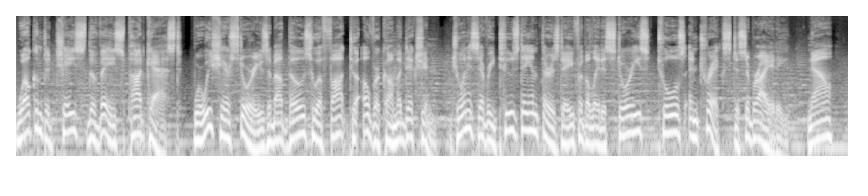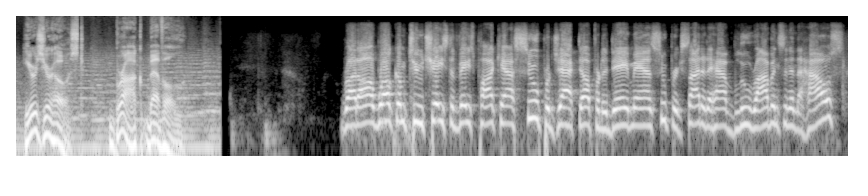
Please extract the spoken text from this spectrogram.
Welcome to Chase the Vase podcast, where we share stories about those who have fought to overcome addiction. Join us every Tuesday and Thursday for the latest stories, tools, and tricks to sobriety. Now, here's your host, Brock Bevell. Right on. Welcome to Chase the Vase podcast. Super jacked up for today, man. Super excited to have Blu Robinson in the house.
